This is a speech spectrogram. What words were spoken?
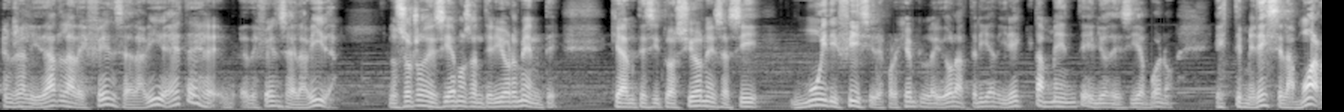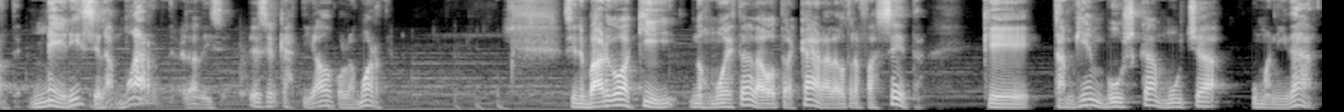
en realidad la defensa de la vida. Esta es la defensa de la vida. Nosotros decíamos anteriormente que ante situaciones así muy difíciles, por ejemplo la idolatría directamente, ellos decían, bueno, este merece la muerte, merece la muerte, ¿verdad? Dice, debe ser castigado con la muerte. Sin embargo, aquí nos muestra la otra cara, la otra faceta, que también busca mucha humanidad.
